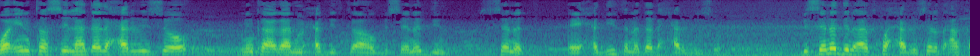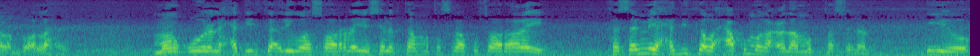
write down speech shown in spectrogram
wa in tasil haddaad xariiriso ninkaagaan muxadidka aho bisanadin sanad ay xadiidan haddaad xariiriso bisanadin aad ku xariiriso sanad aan kala go' lahayn. Manquulan xadiidka adigoo soo rarayo sanadkaa mutasilka ku soo raray fasamii xadiidka waxaa ku magacoodaa muttasilan iyo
